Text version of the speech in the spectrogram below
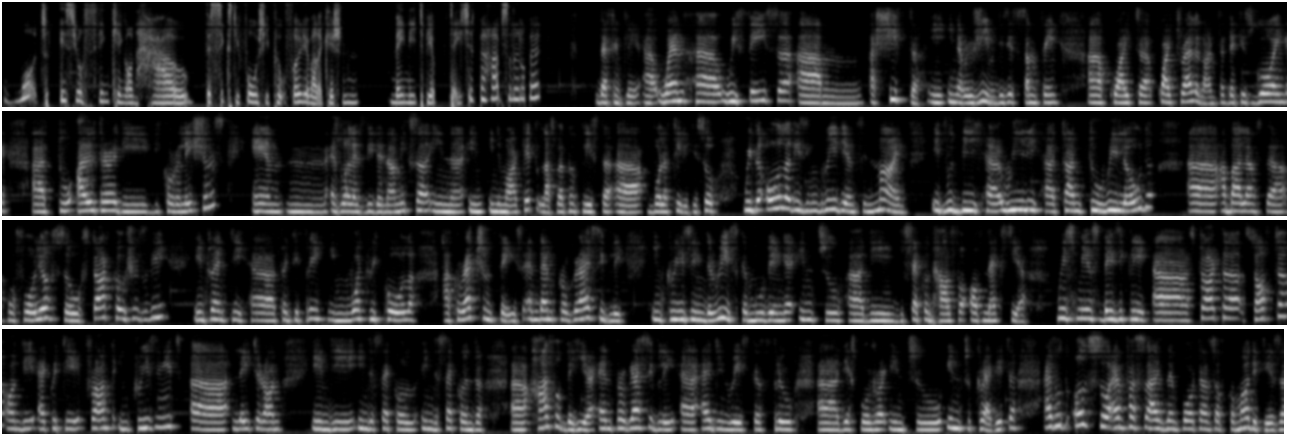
what is your thinking on how the 60 40 portfolio allocation may need to be updated, perhaps a little bit? Definitely. Uh, when uh, we face uh, um, a shift in, in, a regime, this is something uh, quite uh, quite relevant that is going uh, to alter the, the correlations and um, as well as the dynamics in, in in the market. Last but not least, volatility. So, with all of these ingredients in mind, it would be really time to reload a balanced portfolio. So, start cautiously in 2023 uh, in what we call a correction phase, and then progressively increasing the risk moving into uh, the, the second half of next year which means basically uh, start uh, soft on the equity front, increasing it uh, later on in the in the second in the second uh, half of the year, and progressively adding risk through the exposure into into credit. I would also emphasize the importance of commodities.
